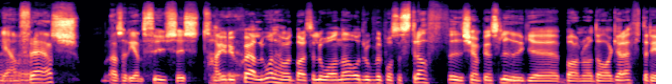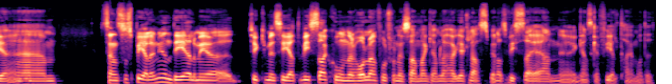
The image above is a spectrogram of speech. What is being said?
Är han fräsch? Alltså rent fysiskt. Han gjorde ju självmål här mot Barcelona och drog väl på sig straff i Champions League mm. bara några dagar efter det. Mm. Sen så spelar han ju en del men jag tycker mig se att vissa aktioner håller han fortfarande samma gamla höga klass medan vissa är han eh, ganska feltajmad i.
